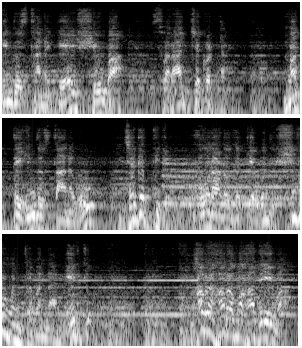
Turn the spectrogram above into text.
ಹಿಂದೂಸ್ಥಾನಕ್ಕೆ ಶಿವಬಾ ಸ್ವರಾಜ್ಯ ಕೊಟ್ಟ. ಮತ್ತೆ ಹಿಂದೂಸ್ತಾನವು ಜಗತ್ತಿಗೆ ಹೋರಾಡೋದಕ್ಕೆ ಒಂದು ಶಿವ ಮಂತ್ರವನ್ನ ನೀಡಿತು. ಹರ ಹರ ಮಹಾದೇವ!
